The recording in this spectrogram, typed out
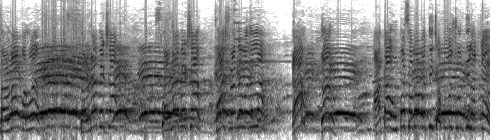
सरडा परवा सरड्यापेक्षा सरड्यापेक्षा फास्ट रंग बदलला. का? तर आता उपसभापतीच्या पोस्टवरती लक्ष आहे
